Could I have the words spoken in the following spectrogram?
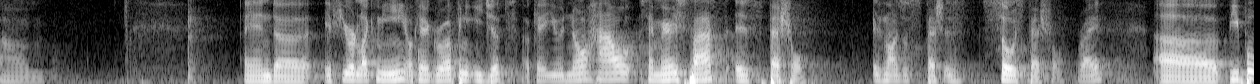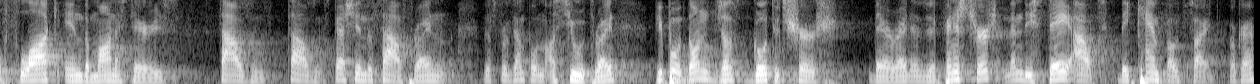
Um, and uh, if you're like me, okay, grew up in Egypt, okay, you would know how St. Mary's fast is special. It's not just special, it's so special, right? Uh, people flock in the monasteries, thousands, thousands, especially in the south, right? And this, for example, in Asyut, right? People don't just go to church there, right? They finish church and then they stay out, they camp outside, okay?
